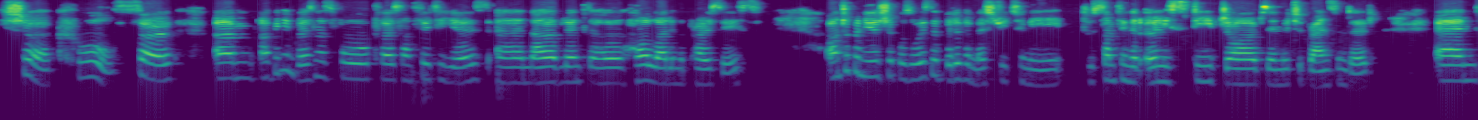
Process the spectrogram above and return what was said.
Sure, cool. So, um, I've been in business for close on 30 years and I've learned a whole lot in the process. Entrepreneurship was always a bit of a mystery to me to something that only Steve Jobs and Richard Branson did. And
